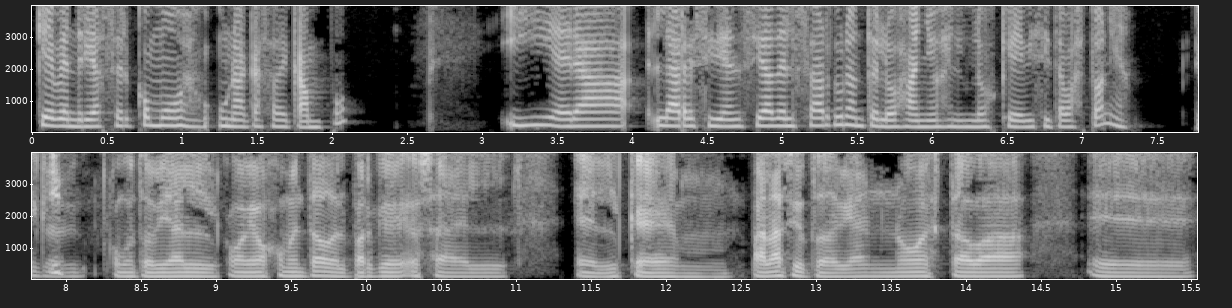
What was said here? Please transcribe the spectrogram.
Que vendría a ser como una casa de campo y era la residencia del zar durante los años en los que visitaba Estonia. Y claro, como todavía, el- como habíamos comentado, el parque, o sea, el, el que, mm, palacio todavía no estaba eh,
